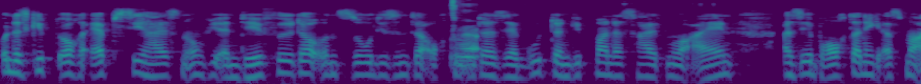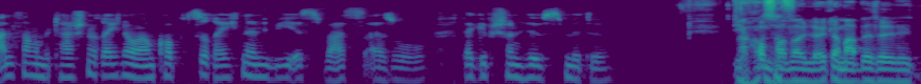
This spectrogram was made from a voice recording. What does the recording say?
Und es gibt auch Apps, die heißen irgendwie ND-Filter und so, die sind da auch ja. sehr gut, dann gibt man das halt nur ein. Also ihr braucht da nicht erstmal anfangen mit Taschenrechner oder im Kopf zu rechnen, wie ist was. Also da gibt es schon Hilfsmittel. Die da kommen wir Leute mal ein bisschen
